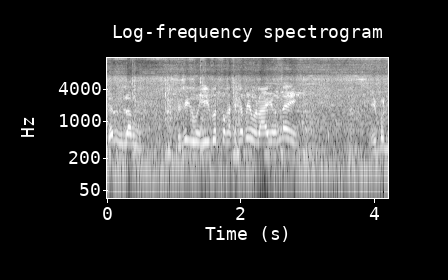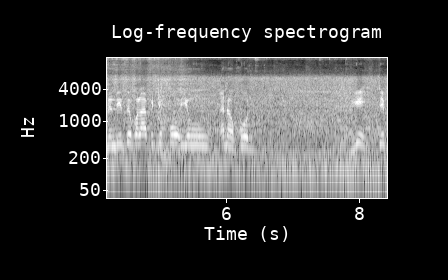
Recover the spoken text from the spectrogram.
Ganun lang. Kasi kung ikot pa kasi kami, wala yun na eh. Eh pag nandito malapit yung po, yung ano, food. Sige, chip.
